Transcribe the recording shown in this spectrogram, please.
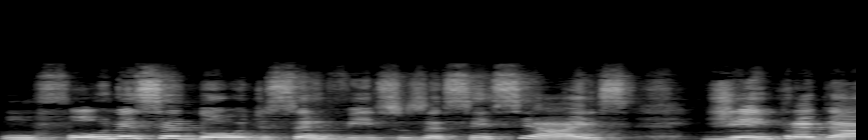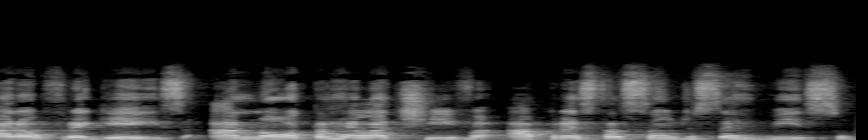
o fornecedor de serviços essenciais de entregar ao freguês a nota relativa à prestação de serviço,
